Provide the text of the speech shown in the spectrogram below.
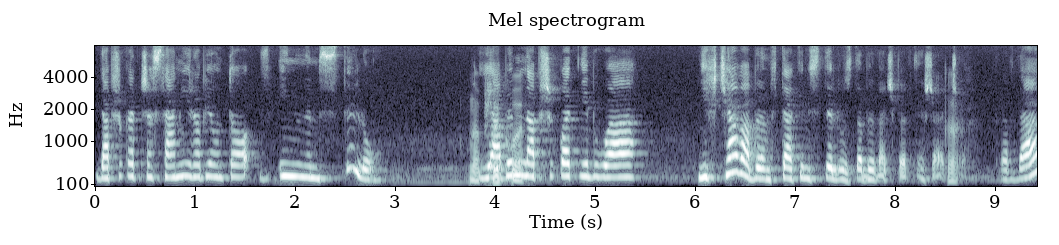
na przykład czasami robią to w innym stylu. Ja bym na przykład nie była, nie chciałabym w takim stylu zdobywać pewne rzeczy, Tak. prawda?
